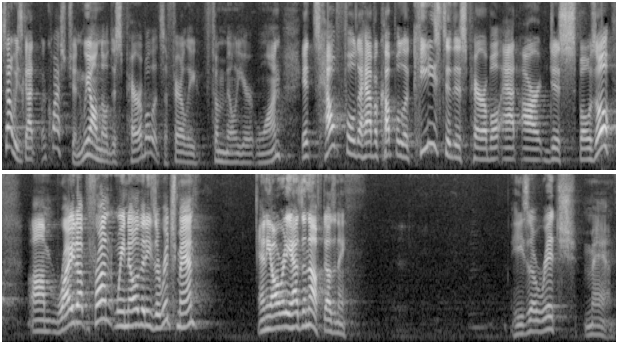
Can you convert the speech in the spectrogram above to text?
So he's got a question. We all know this parable, it's a fairly familiar one. It's helpful to have a couple of keys to this parable at our disposal. Um, right up front, we know that he's a rich man, and he already has enough, doesn't he? He's a rich man.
